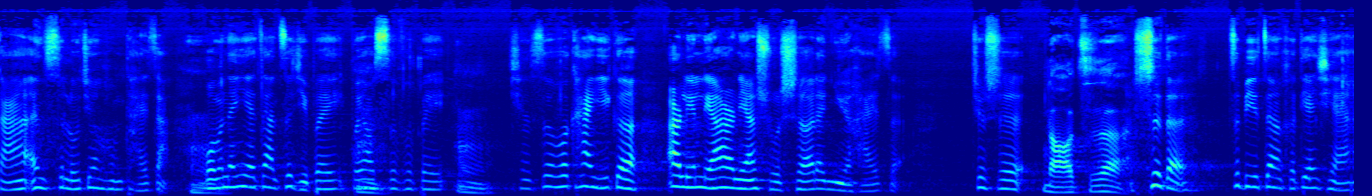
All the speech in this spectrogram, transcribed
感恩恩师卢俊宏台长。我们的业障自己背，不要师傅背。嗯。请师傅看一个二零零二年属蛇的女孩子，就是。脑子。是的，自闭症和癫痫。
